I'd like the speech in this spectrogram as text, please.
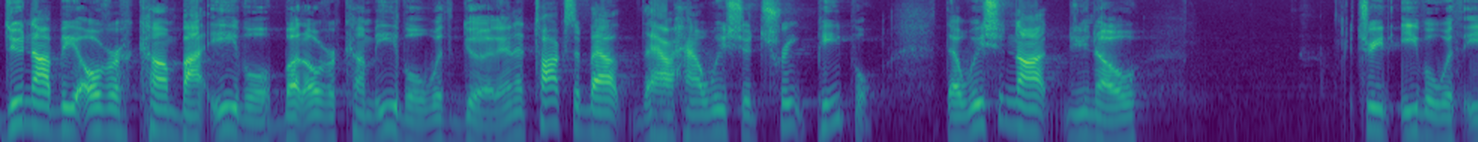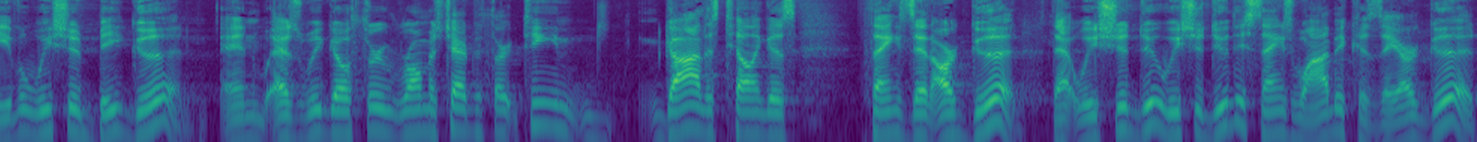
do not be overcome by evil, but overcome evil with good. And it talks about how, how we should treat people, that we should not, you know, treat evil with evil. We should be good. And as we go through Romans chapter 13, God is telling us things that are good that we should do. We should do these things. Why? Because they are good.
